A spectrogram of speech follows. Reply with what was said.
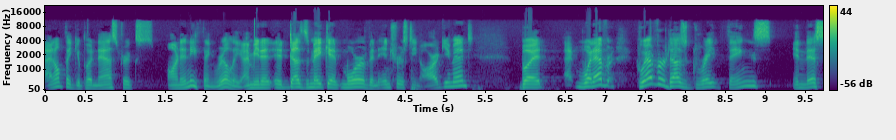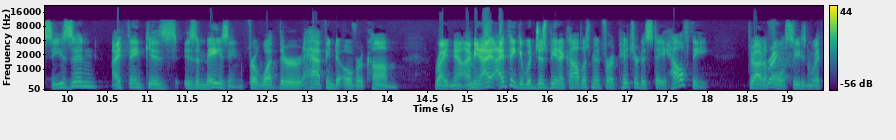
I don't think you put an asterisk on anything really. I mean, it, it does make it more of an interesting argument, but whatever, whoever does great things in this season, I think is is amazing for what they're having to overcome right now. I mean, I, I think it would just be an accomplishment for a pitcher to stay healthy throughout a right. full season with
